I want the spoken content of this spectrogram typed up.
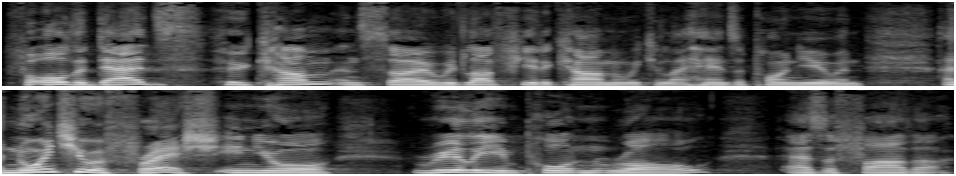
for all the dads who come. And so we'd love for you to come and we can lay hands upon you and anoint you afresh in your really important role as a father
